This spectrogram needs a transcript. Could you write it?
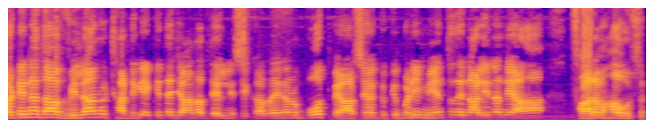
ਬਟ ਇਹਨਾਂ ਦਾ ਵਿਲਾ ਨੂੰ ਛੱਡ ਕੇ ਕਿਤੇ ਜਾਣ ਦਾ ਦਿਲ ਨਹੀਂ ਸੀ ਕਰਦਾ। ਇਹਨਾਂ ਨੂੰ ਬਹੁਤ ਪਿਆਰ ਸੀਗਾ ਕਿਉਂਕਿ ਬੜੀ ਮਿਹਨਤ ਦੇ ਨਾਲ ਇਹਨਾਂ ਨੇ ਆਹ ਫਾਰਮ ਹਾਊਸ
